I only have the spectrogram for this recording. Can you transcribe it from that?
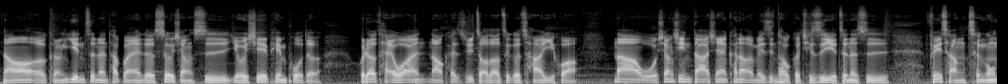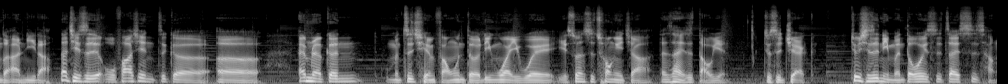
然后呃可能验证了他本来的设想是有一些偏颇的，回到台湾，然后开始去找到这个差异化。那我相信大家现在看到 Amazing Talk 其实也真的是非常成功的案例啦。那其实我发现这个呃 Abner 跟我们之前访问的另外一位也算是创业家，但是他也是导演，就是 Jack。就其实你们都会是在市场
